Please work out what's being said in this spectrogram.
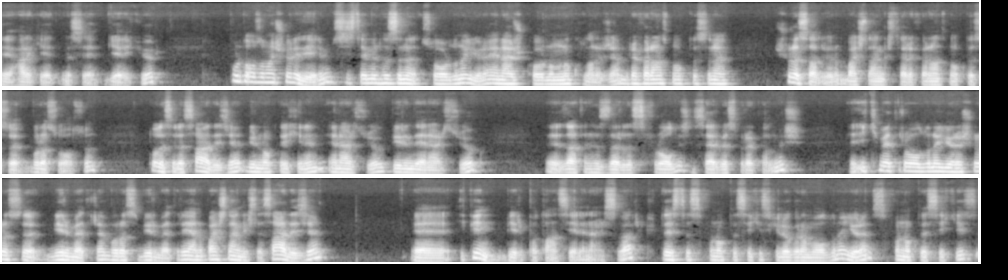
e, hareket etmesi gerekiyor. Burada o zaman şöyle diyelim. Sistemin hızını sorduğuna göre enerji korunumunu kullanacağım. Referans noktasını şurası alıyorum. Başlangıçta referans noktası burası olsun. Dolayısıyla sadece 1.2'nin enerjisi yok. Birinde enerjisi yok. E, zaten hızları da sıfır olduğu için serbest bırakılmış. E, 2 metre olduğuna göre şurası 1 metre, burası 1 metre. Yani başlangıçta sadece e, ipin bir potansiyel enerjisi var. Kütlesi de 0.8 kilogram olduğuna göre 0.8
